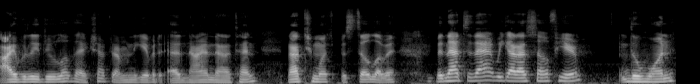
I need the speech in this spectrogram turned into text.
I really do love that chapter. I'm gonna give it a nine out of ten. Not too much, but still love it. But after that, we got ourselves here the one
